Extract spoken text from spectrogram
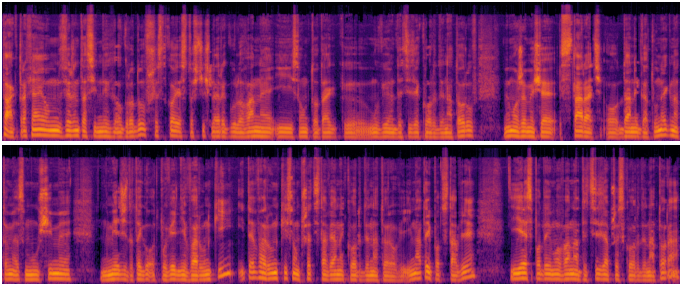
Tak, trafiają zwierzęta z innych ogrodów, wszystko jest to ściśle regulowane i są to, tak jak y, mówiłem, decyzje koordynatorów. My możemy się starać o dany gatunek, natomiast musimy mieć do tego odpowiednie warunki i te warunki są przedstawiane koordynatorowi. I na tej podstawie jest podejmowana decyzja przez koordynatora,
